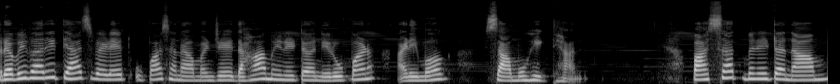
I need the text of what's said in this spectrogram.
रविवारी त्याच वेळेत उपासना म्हणजे दहा मिनिटं निरूपण आणि मग सामूहिक ध्यान. पाच सात मिनिटं नाम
